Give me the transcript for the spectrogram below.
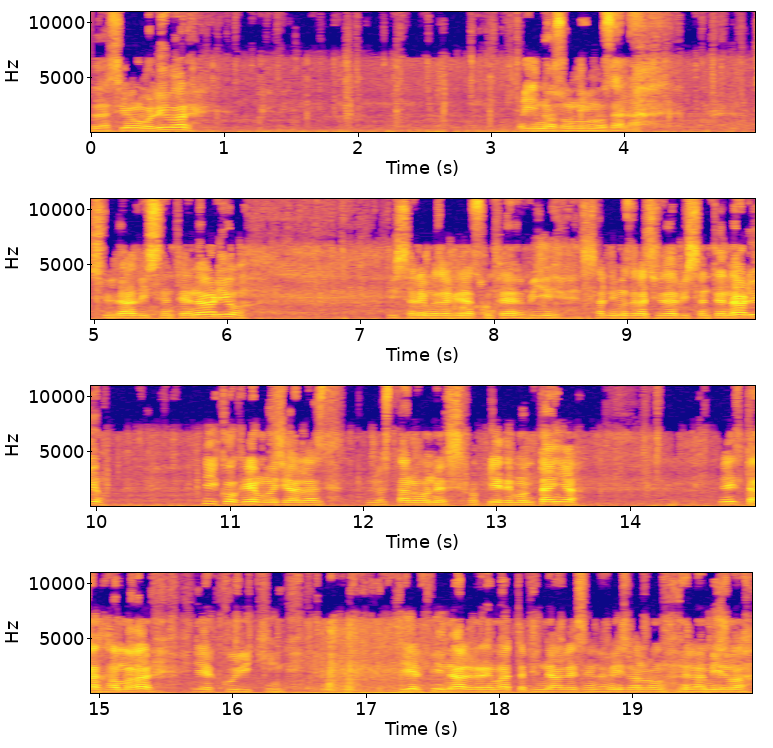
la Simón Bolívar y nos unimos a la ciudad Bicentenario y salimos de, la la ciudad Bicentenario y cogemos ya los talones o pie de montaña el Tajamar y el Curiquín. Y el final, remate final es en la misma, en la misma,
